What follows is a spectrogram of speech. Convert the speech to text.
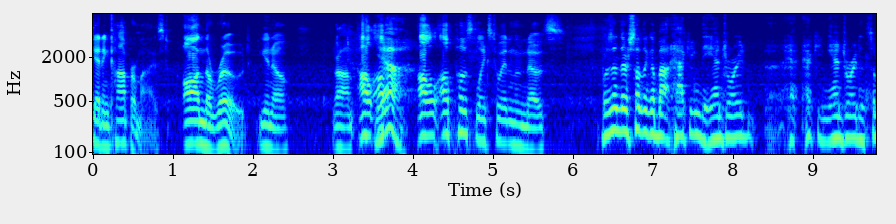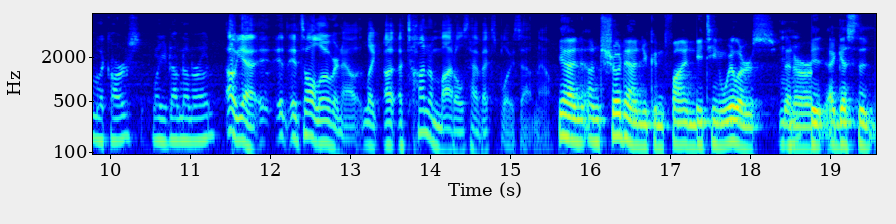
getting compromised on the road. You know, um, I'll, I'll Yeah. I'll I'll post links to it in the notes. Wasn't there something about hacking the Android, uh, ha- hacking Android in some of the cars while you're driving down the road? Oh yeah, it, it, it's all over now. Like a, a ton of models have exploits out now. Yeah, and on Shodan you can find 18 wheelers that are. I guess the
